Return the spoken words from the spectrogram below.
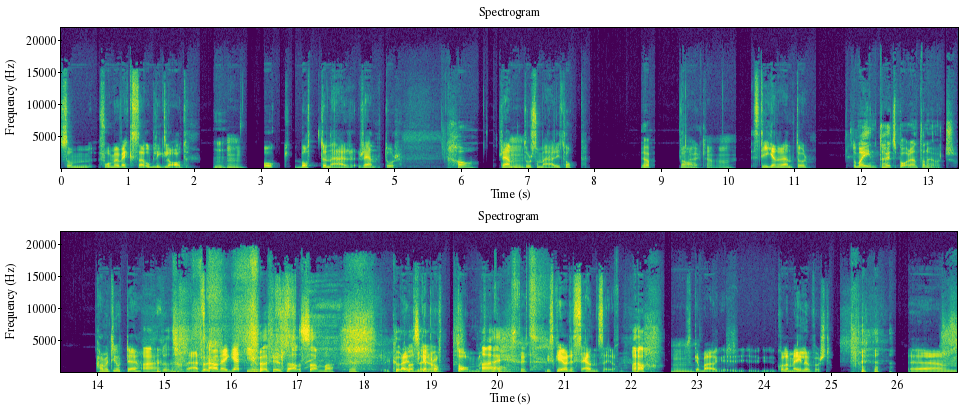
som får mig att växa och bli glad. Mm. Och botten är räntor. Ja. Räntor som är i topp. Ja, Verkligen. Ja. stigande räntor. De har inte höjt sparräntan har jag hört. Har de inte gjort det? Nej, de That's how they get you. följer inte alls samma Det är kurva inte lika säger de. bråttom. Vi ska göra det sen, säger de. Ja. Mm. Ska bara eh, kolla mejlen först. um,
